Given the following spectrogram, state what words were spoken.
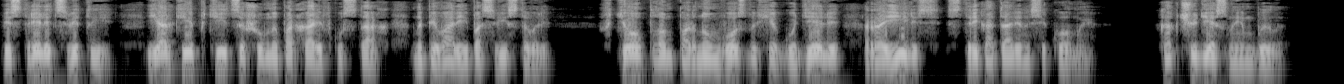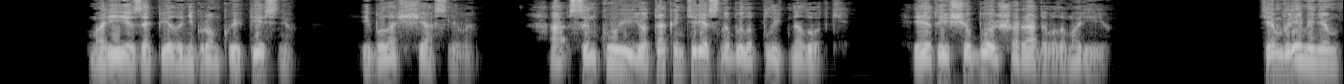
пестрели цветы, яркие птицы шумно порхали в кустах, напевали и посвистывали. В теплом парном воздухе гудели, роились, стрекотали насекомые. Как чудесно им было! Мария запела негромкую песню и была счастлива а сынку ее так интересно было плыть на лодке. И это еще больше радовало Марию. Тем временем,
